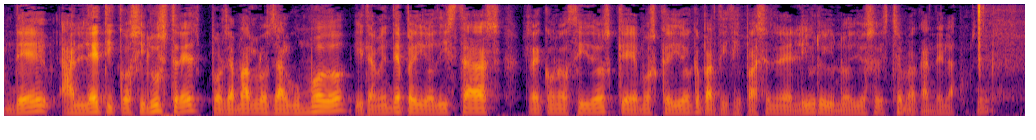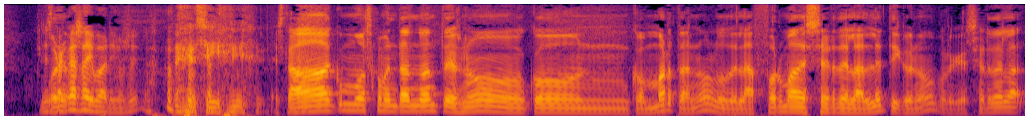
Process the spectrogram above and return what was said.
de atléticos ilustres, por llamarlos de algún modo, y también de periodistas reconocidos que hemos querido que participasen en el libro, y uno de ellos es Chema Candela. En esta Bueno. casa hay varios, ¿eh? sí. Estábamos comentando antes, ¿no? Con, con Marta, ¿no? Lo de la forma de ser del Atlético, ¿no? Porque ser, de la,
